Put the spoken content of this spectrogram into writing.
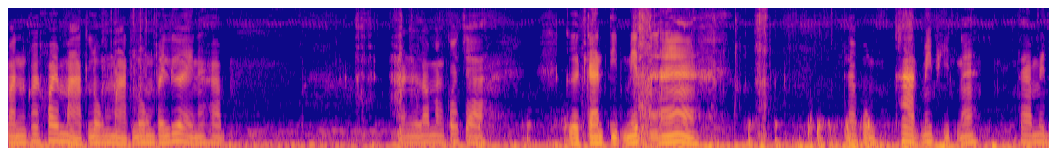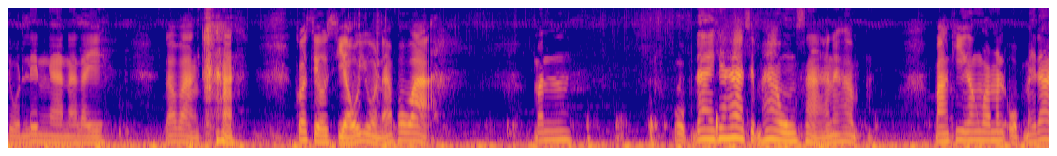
มันค่อยๆหมาดลงหมาดลงไปเรื่อยนะครับ มันแล้วมันก็จะเกิดการติดเม็ดอ่าถ้าผมคาดไม่ผิดนะ ถ้าไม่โดนเล่นงานอะไร ระหว่างทางก็เสียวๆอยู่นะ เพราะว่ามันอบได้แค่ห้าสิบห้าองศานะครับ บางทีกลางวันมันอบไม่ได้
